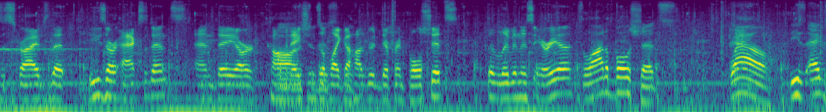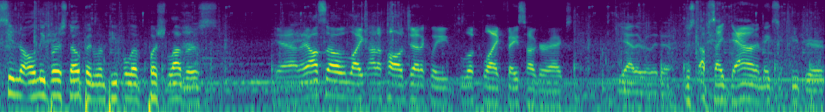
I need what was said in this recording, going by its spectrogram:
describes that these are accidents and they are oh, combinations there's- of like a hundred different bullshits that live in this area. It's a lot of bullshits. Wow, these eggs seem to only burst open when people have pushed levers. Yeah, they also like unapologetically look like face hugger eggs. Yeah, they really do. Just upside down, it makes it creepier.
